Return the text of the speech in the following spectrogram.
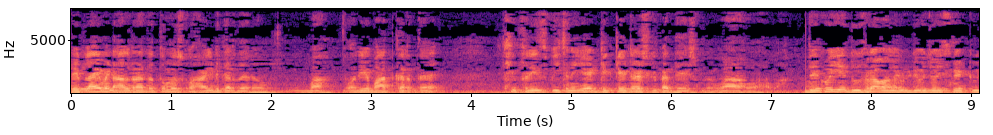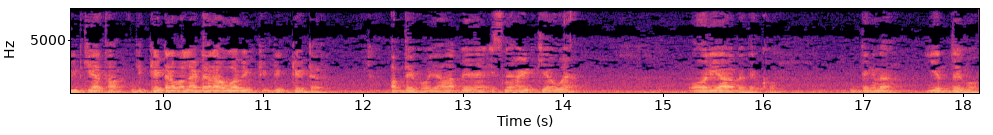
रिप्लाई में डाल रहा है तो तुम उसको हाइड कर दे रहे हो। वाह, और ये बात करते हैं कि फ्री स्पीच नहीं है डिक्टेटरशिप है देश में। वाह वाह वाह। देखो ये दूसरा वाला वीडियो जो इसने ट्वीट किया था डिक्टेटर वाला, डरा हुआ डिक्टेटर अब देखो, यहाँ पे है, इसने हाइड किया हुआ है। और यहाँ पे देखो, देखना, ये देखो,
